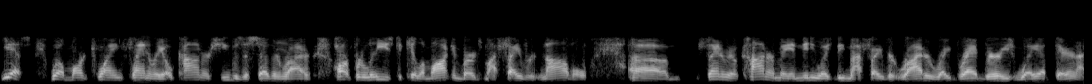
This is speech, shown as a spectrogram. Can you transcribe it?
Yes. Well, Mark Twain, Flannery O'Connor, she was a Southern writer. Harper Lee's To Kill a Mockingbird is my favorite novel. Um, Flannery O'Connor may in many ways be my favorite writer. Ray Bradbury's way up there, and I,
